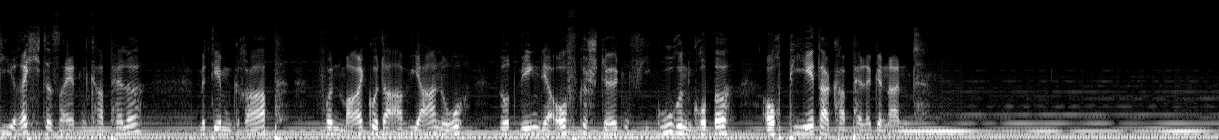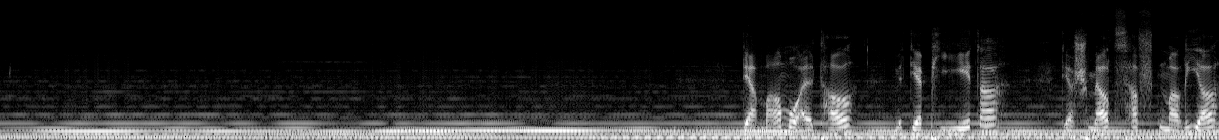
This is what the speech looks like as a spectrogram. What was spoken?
Die rechte Seitenkapelle mit dem Grab von Marco da Aviano wird wegen der aufgestellten Figurengruppe auch Pieta-Kapelle genannt. Der Marmoraltar mit der Pieta der schmerzhaften Maria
